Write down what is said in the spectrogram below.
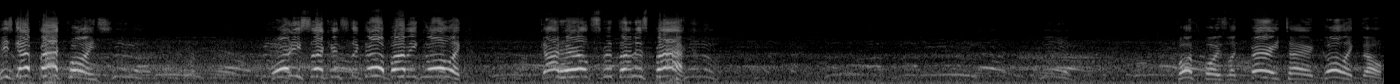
He's got back points. 40 seconds to go. Bobby Golic got Harold Smith on his back. Both boys look very tired. Golic, though,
